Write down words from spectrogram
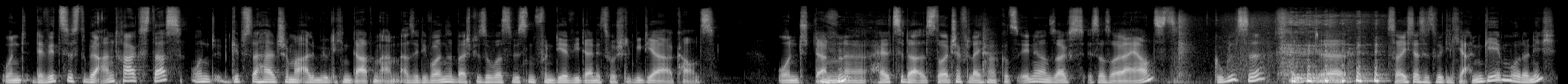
Und der Witz ist, du beantragst das und gibst da halt schon mal alle möglichen Daten an. Also die wollen zum Beispiel sowas wissen von dir wie deine Social Media Accounts. Und dann mhm. äh, hältst du da als Deutscher vielleicht mal kurz inne und sagst, ist das euer Ernst? Googelst du und äh, soll ich das jetzt wirklich angeben oder nicht?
